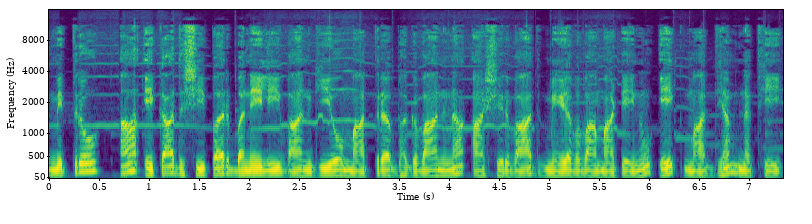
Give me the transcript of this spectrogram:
મિત્રો, આ એકાદશી પર બનેલી વાનગીઓ માત્ર ભગવાનના આશીર્વાદ મેળવવા માટેનું એક માધ્યમ નથી.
